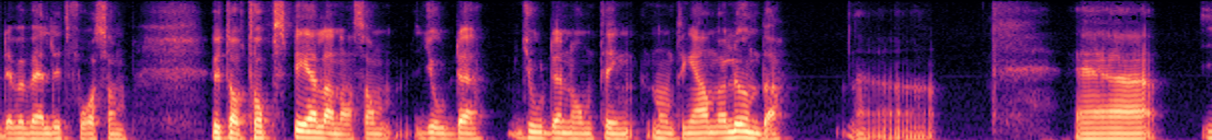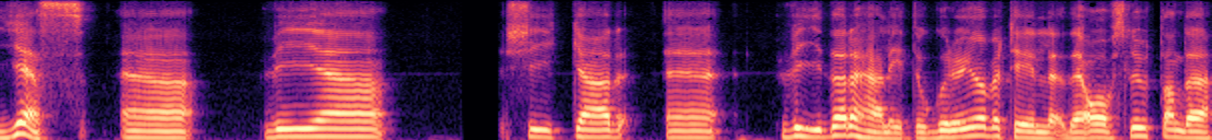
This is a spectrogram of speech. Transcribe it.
det var väldigt få som utav toppspelarna som gjorde, gjorde någonting, någonting annorlunda. Eh, eh, yes. Uh, vi uh, kikar uh, vidare här lite och går över till det avslutande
